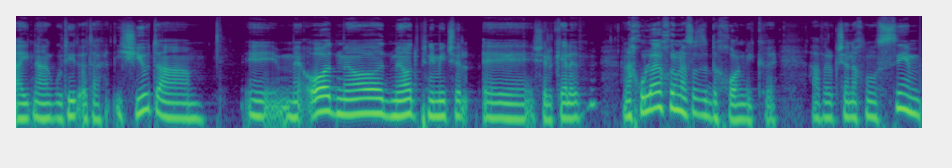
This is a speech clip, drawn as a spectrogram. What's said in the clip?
ההתנהגותית, או את האישיות המאוד מאוד מאוד פנימית של, אה, של כלב. אנחנו לא יכולים לעשות את זה בכל מקרה, אבל כשאנחנו עושים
